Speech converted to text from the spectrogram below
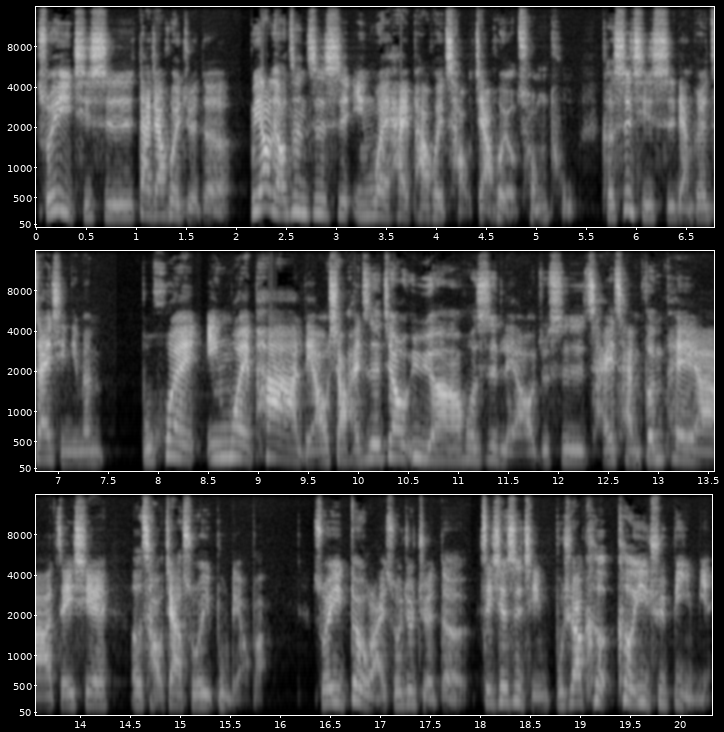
所以其实大家会觉得不要聊政治，是因为害怕会吵架，会有冲突。可是其实两个人在一起，你们。不会因为怕聊小孩子的教育啊，或者是聊就是财产分配啊这些而吵架，所以不聊吧。所以对我来说，就觉得这些事情不需要刻刻意去避免。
